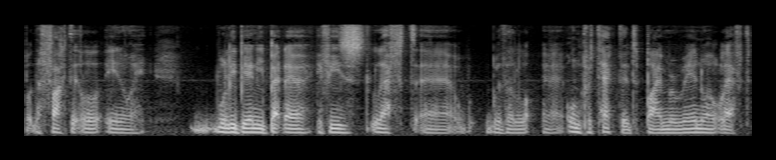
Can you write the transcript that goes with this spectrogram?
but the fact that you know will he be any better if he's left uh, with a uh, unprotected by Moreno out left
